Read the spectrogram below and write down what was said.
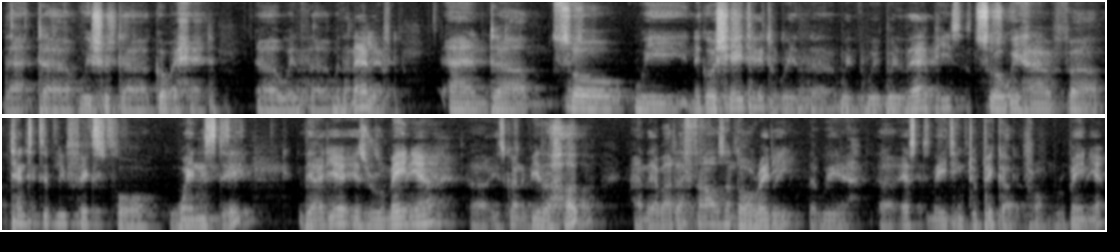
that uh, we should uh, go ahead uh, with, uh, with an airlift. And um, so we negotiated with, uh, with, with, with Air Peace. So we have tentatively fixed for Wednesday. The idea is Romania is going to be the hub and there are about a thousand already that we're uh, estimating to pick up from Romania.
